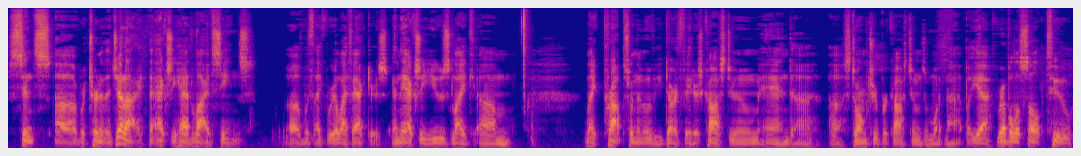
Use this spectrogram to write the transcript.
since uh, Return of the Jedi that actually had live scenes uh, with like real life actors, and they actually used like um, like props from the movie, Darth Vader's costume and uh, uh, stormtrooper costumes and whatnot. But yeah, Rebel Assault Two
